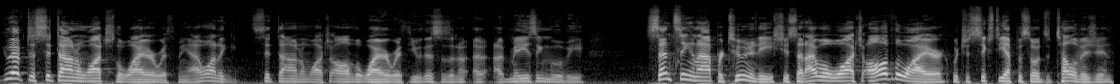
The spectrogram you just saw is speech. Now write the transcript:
you have to sit down and watch the wire with me i want to sit down and watch all of the wire with you this is an a, amazing movie sensing an opportunity she said i will watch all of the wire which is 60 episodes of television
